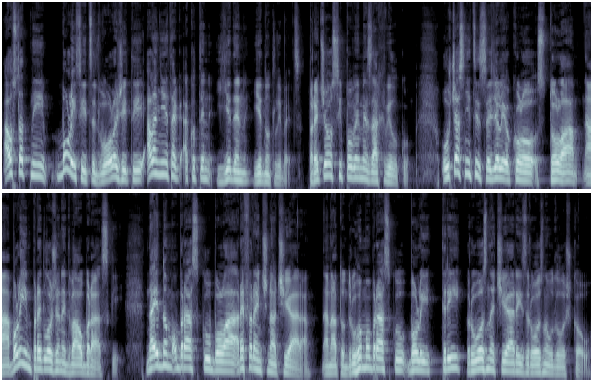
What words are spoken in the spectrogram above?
A ostatní boli síce dôležití, ale nie tak ako ten jeden jednotlivec. Prečo si povieme za chvíľku. Účastníci sedeli okolo stola a boli im predložené dva obrázky. Na jednom obrázku bola referenčná čiara a na tom druhom obrázku boli tri rôzne čiary s rôznou dĺžkou.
